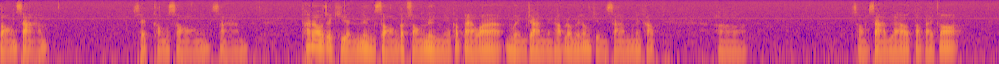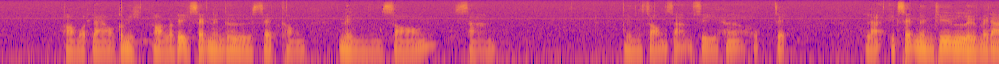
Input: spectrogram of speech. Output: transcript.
2 3 เซตของ 2 3 ถ้าเราจะเขียน 1 2 กับ 2 1 เนี่ยก็แปลว่าเหมือนกันนะครับ เราไม่ต้องเขียนซ้ำนะครับสองสามแล้วต่อไปก็ อ๋อหมดแล้วก็มีอ๋อแล้วก็อีกเซตหนึ่งก็คือเซตของ 1 2 3 1 2 3 4 5 6 7 และอีกเซตหนึ่งที่ลืมไม่ได้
